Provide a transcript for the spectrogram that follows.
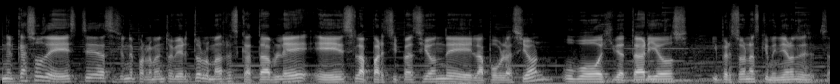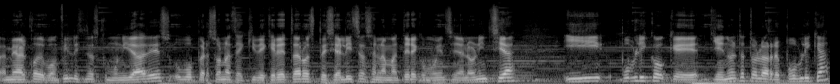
En el caso de esta sesión de Parlamento Abierto, lo más rescatable es la participación de la población. Hubo ejidatarios y personas que vinieron de San de Bonfil, distintas comunidades. Hubo personas de aquí de Querétaro, especialistas en la materia, como bien señaló Nitzia, y público que llenó el Teatro de la República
